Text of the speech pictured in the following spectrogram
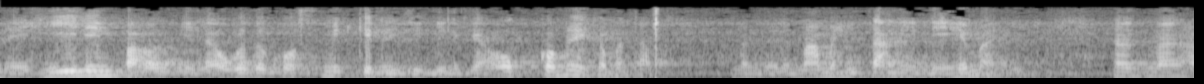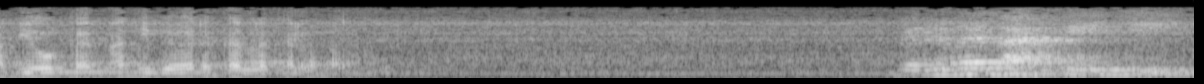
මේ හීලින් පවර් කියලා. ඕකද කොස්මික් එනර්ජි කියලා කියන්නේ. ඔක්කොම එකම තමයි. මම මම හිතන්නේ එහෙමයි. නමුත් මම අභියෝග කරන දිගට කරලා කරලා බලන්න. Venerable Bhakti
